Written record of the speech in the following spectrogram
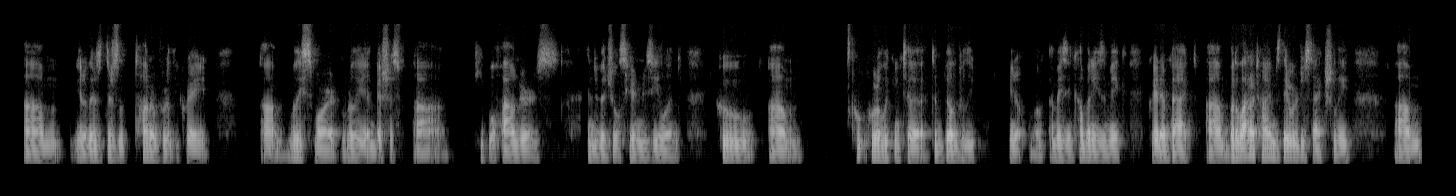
um, you know, there's there's a ton of really great, um, really smart, really ambitious uh, people, founders, individuals here in New Zealand, who um, who, who are looking to to build really, you know, amazing companies and make great impact. Um, but a lot of times they were just actually um,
